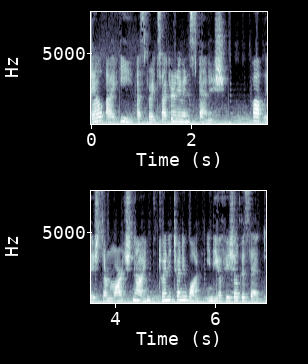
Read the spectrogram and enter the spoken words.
LIE as per its acronym in Spanish, published on March 9, 2021 in the Official Gazette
